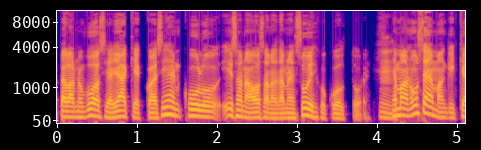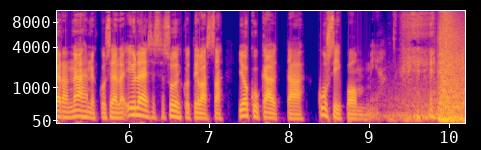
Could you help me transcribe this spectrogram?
pelannut vuosia jääkiekkoa ja siihen kuuluu isona osana tämmöinen suihkukulttuuri. Hmm. Ja mä oon useammankin kerran nähnyt, kun siellä yleisessä suihkutilassa joku käyttää kusipommia.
